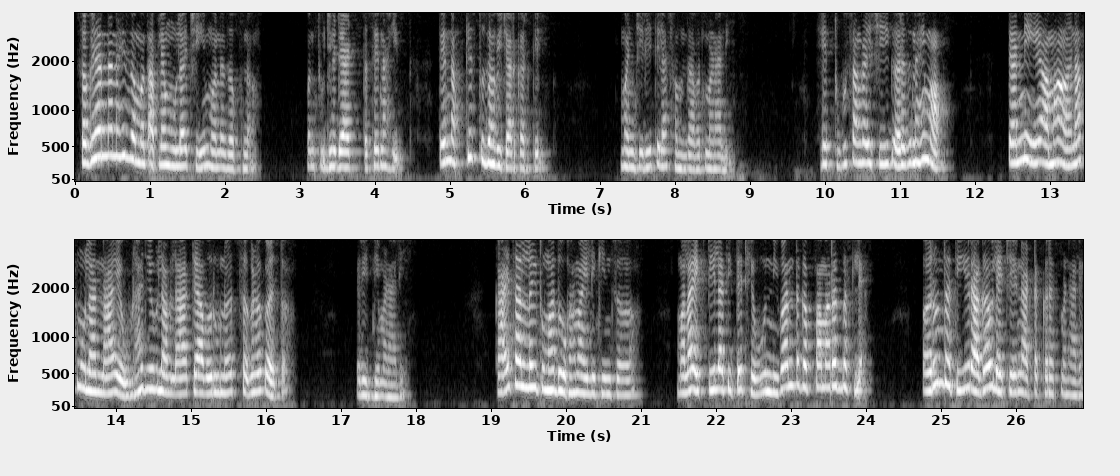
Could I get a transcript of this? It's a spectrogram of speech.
सगळ्यांना नाही जमत आपल्या मुलाची मन जपणं. पण तुझे डॅड तसे नाहीत. ते नक्कीच तुझा विचार करतील. मंजिरी तिला समजावत म्हणाली. हे तू सांगायची गरज नाही मॉम. त्यांनी आम्हा अनाथ मुलांना एवढा जीव लावला त्यावरूनच सगळं कळतं. रिद्धी म्हणाली. काय चाललंय तुम्हा दोघा मायलिकींचं? मला एकटीला तिथे ठेवून निवांत गप्पा मारत बसल्या. अरुंधती रागावल्याचे नाटक करत म्हणाल्या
